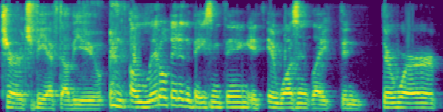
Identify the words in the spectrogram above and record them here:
church, VFW, a little bit of the basement thing. It it wasn't like didn't there were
